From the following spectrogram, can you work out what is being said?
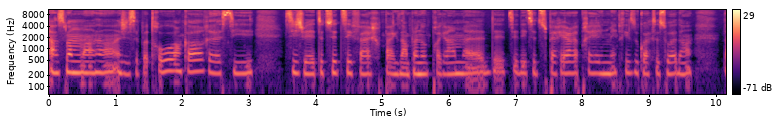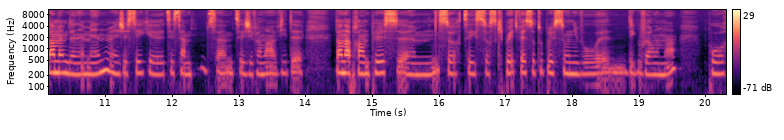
en ce moment, je ne sais pas trop encore euh, si, si je vais tout de suite faire, par exemple, un autre programme euh, d'études supérieures après une maîtrise ou quoi que ce soit dans, dans le même domaine. Mais je sais que ça, ça j'ai vraiment envie de, d'en apprendre plus sur, sur ce qui peut être fait, surtout plus au niveau des gouvernements pour,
